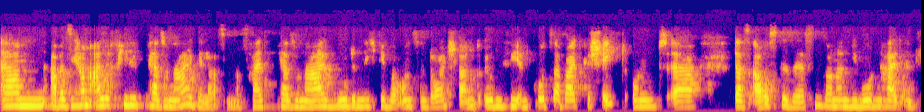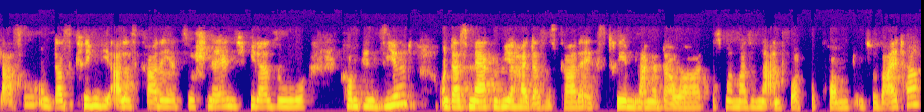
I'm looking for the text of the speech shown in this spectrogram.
Ähm, aber sie haben alle viel Personal gelassen. Das heißt, Personal wurde nicht wie bei uns in Deutschland irgendwie in Kurzarbeit geschickt und äh, das ausgesessen, sondern die wurden halt entlassen und das kriegen die alles gerade jetzt so schnell nicht wieder so kompensiert. Und das merken wir halt, dass es gerade extrem lange dauert, bis man mal so eine Antwort bekommt und so weiter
